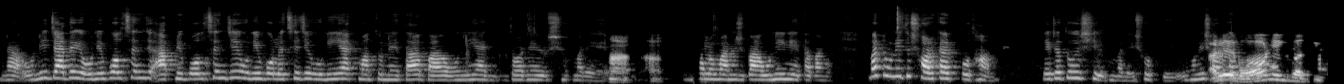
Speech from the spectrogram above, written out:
না উনি যাদের উনি বলছেন যে আপনি বলছেন যে উনি বলেছে যে উনি একমাত্র নেতা বা উনি এক ধরনের মানে ভালো মানুষ বা উনি নেতা বাংলা বাট উনি তো সরকার প্রধান। এটা তো মানে সত্যি উনি আরে অনির্বাচিত।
